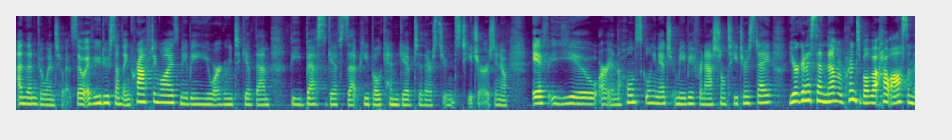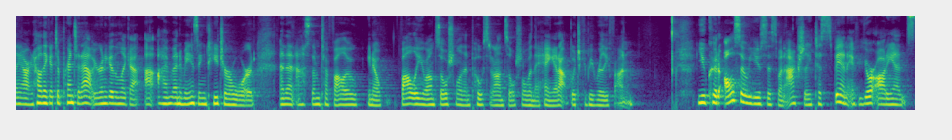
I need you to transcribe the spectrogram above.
and then go into it. So, if you do something crafting wise, maybe you are going to give them the best gifts that people can give to their students' teachers. You know, if you are in the homeschooling niche, maybe for National Teachers Day, you're going to send them a printable about how awesome they are and how they get to print it out. You're going to give them like I'm an amazing teacher award and then ask them to follow, you know, follow you on social and then post it on social when they hang it up, which could be really fun. You could also use this one actually to spin if your audience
